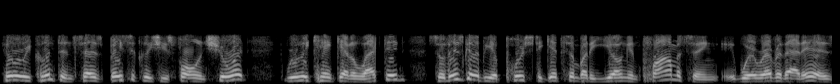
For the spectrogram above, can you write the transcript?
Hillary Clinton says basically she's fallen short really can't get elected. So there's going to be a push to get somebody young and promising, wherever that is,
